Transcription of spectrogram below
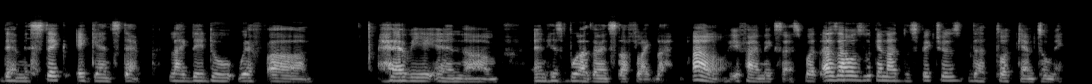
their mistake against them like they do with uh, Harry and um, and his brother and stuff like that. I don't know if I make sense, but as I was looking at those pictures, that thought came to me.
